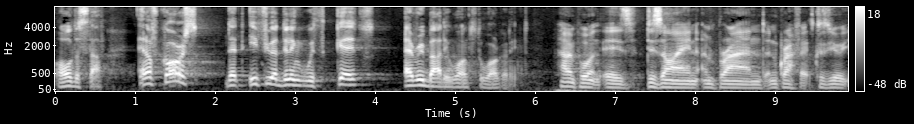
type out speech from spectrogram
all the stuff. And of course, that if you are dealing with kids, everybody wants to work on it. How important is design and brand and graphics? Because you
